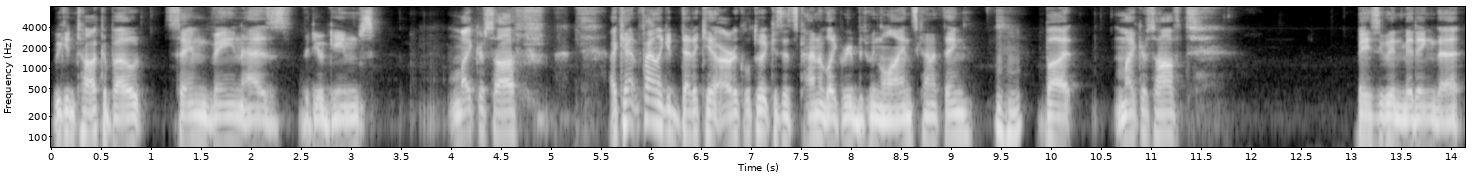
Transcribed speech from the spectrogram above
we can talk about same vein as video games. Microsoft. I can't find like a dedicated article to it because it's kind of like read between the lines kind of thing. Mhm. But Microsoft basically admitting that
